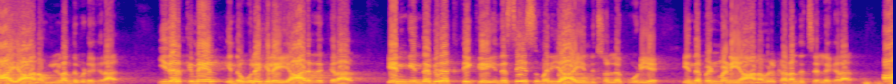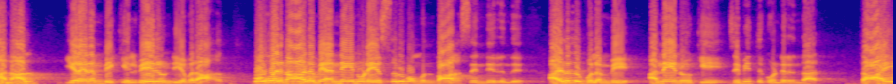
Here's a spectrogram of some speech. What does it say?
தாயானவன் இழந்து விடுகிறார். இதற்கு மேல் இந்த உலகிலே யார் இருக்கிறார்? என்கின்ற விரக்திக்கு இந்த சேசுமரியா என்று சொல்லக்கூடிய இந்த பெண்மணியானவள் கடந்து செல்லுகிறார் ஆனால் இறை நம்பிக்கையில் வேரூன்றியவராக ஒவ்வொரு நாளுமே அன்னையினுடைய சிறுவம் முன்பாக சென்றிருந்து அழுது புலம்பி அன்னையை நோக்கி ஜெபித்துக் கொண்டிருந்தார். தாய்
